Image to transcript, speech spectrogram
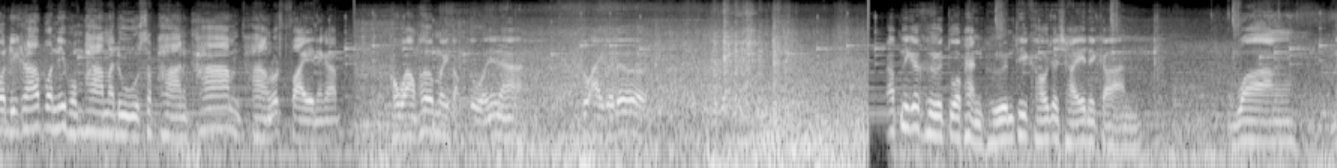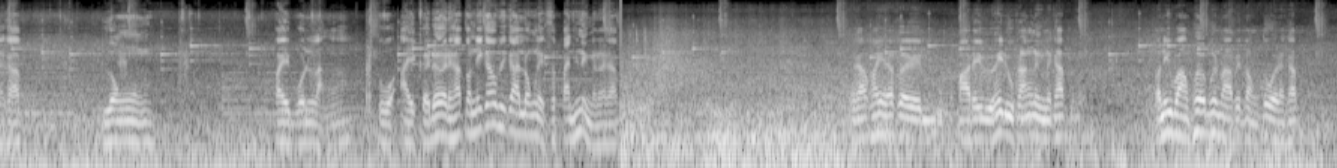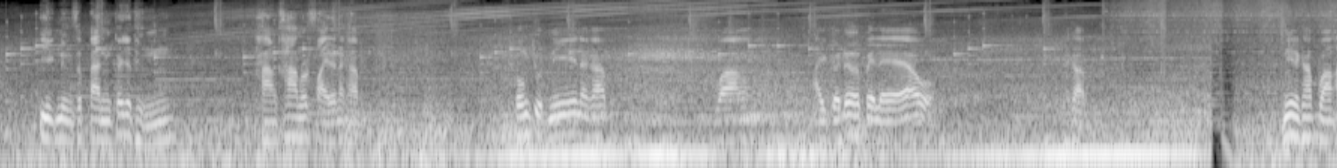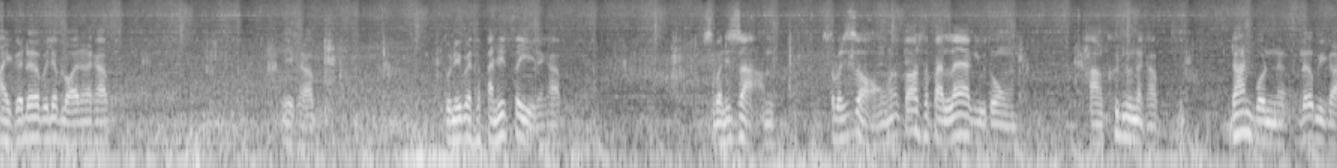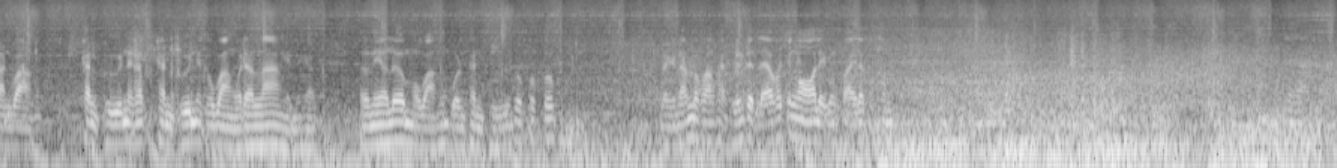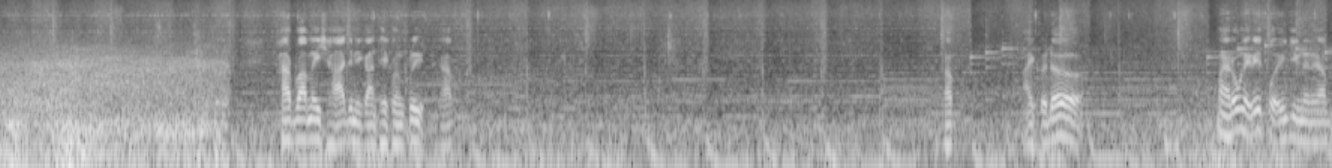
วัสดีครับ วันนี้ผมพามาดูสะพานข้ามทางรถไฟนะครับเขาวางเพิ่มมาอีกสองตัวนี่นะฮะตัวไอเกอร์เดอร์ครับนี่ก็คือตัวแผ่นพื้นที่เขาจะใช้ในการวางนะครับ ลงไปบนหลังตัวไอเกอร์เดอร์นะครับ ตอนนี้ก็มีการลงเหล็กสแปนที่หนึ่งแล้วนะครับนะครับครั้งที่เราเคยมารีวิวให้ดูครั้งหนึ่งนะครับ ตอนนี้วางเพิ่มขึ้นมาเป็นสองตัวนะครับ อีกหนึ่งสแปนก็จะถึง ทางข้ามรถไฟแล้วนะครับ ตรงจุดนี้นะครับ วางไอเกอร์เดอร์ไปแล้วนะครับ นี่นะครับวางไอเกอร์เดอร์ไปเรียบร้อยแล้วนะครับ นี่ครับ ตัวนี้เป็นสแปนที่ 4 นะครับสแปนที่ 3สแปนที่ 2 แล้วก็สแปนแรกอยู่ตรงทางขึ้นนู่นนะครับ ด้านบนเนี่ยเริ่มมีการวางแผ่นพื้นนะครับ แผ่นพื้นเนี่ยเขาวางไว้ด้านล่างเห็นไหมครับ ตอนนี้เริ่มมาวางข้างบนแผ่นพื้นปุ๊บปุ๊บปุ๊บหลังจากนั้นเราวางแผ่นพื้นเสร็จแล้วเขาจะงอเหล็กลงไปแล้วก็ทำคาดว่าไม่ช้าจะมีการเทคอนกรีตนะครับครับไอเกอร์เดอร์แม่ลงเหล็กได้สวยจริงๆเลยนะครับ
